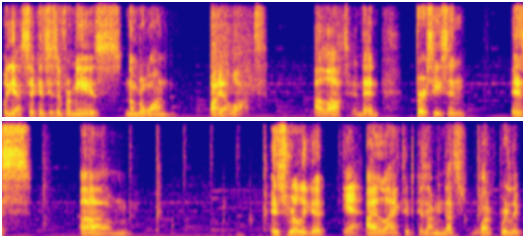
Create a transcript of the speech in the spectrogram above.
But yeah, second season for me is number one by a lot, a lot. And then first season is, um, it's really good. Yeah. I liked it because I mean that's what really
